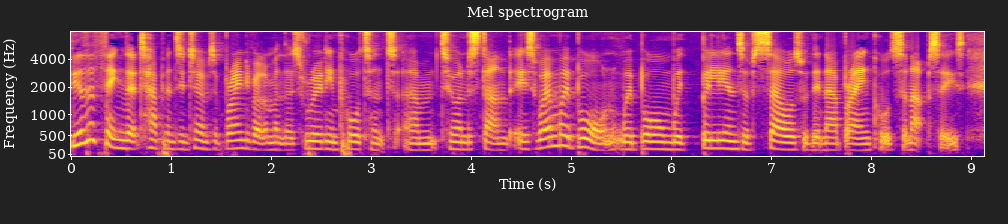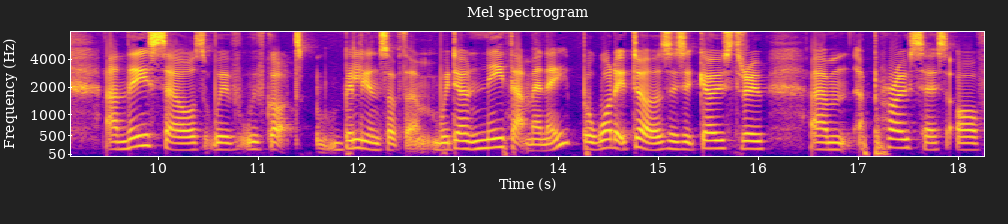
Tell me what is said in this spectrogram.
The other thing that happens in terms of brain development that's really important um, to understand is when we're born, we're born with billions of cells within our brain called synapses, and these cells we've we've got billions of them. We don't need that many, but what it does is it goes through um, a process of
